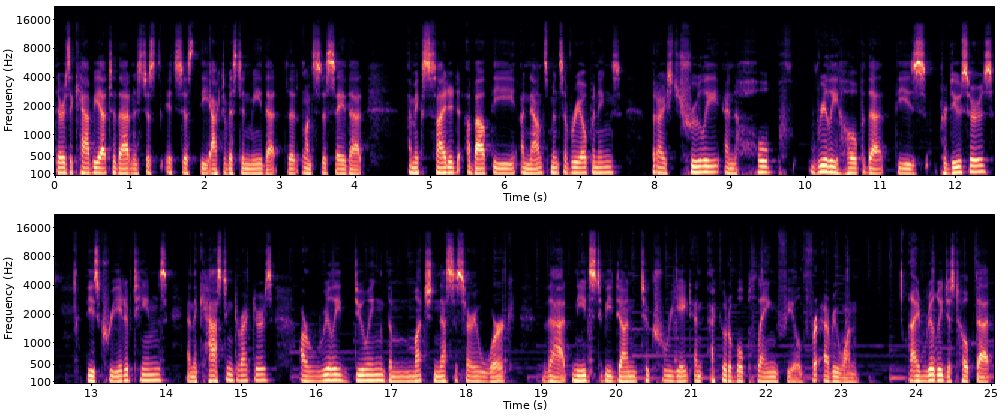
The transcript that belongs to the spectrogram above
there is a caveat to that, and it's just it's just the activist in me that that wants to say that I'm excited about the announcements of reopenings, but I truly and hope, really hope that these producers, these creative teams, and the casting directors are really doing the much necessary work that needs to be done to create an equitable playing field for everyone I really just hope that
